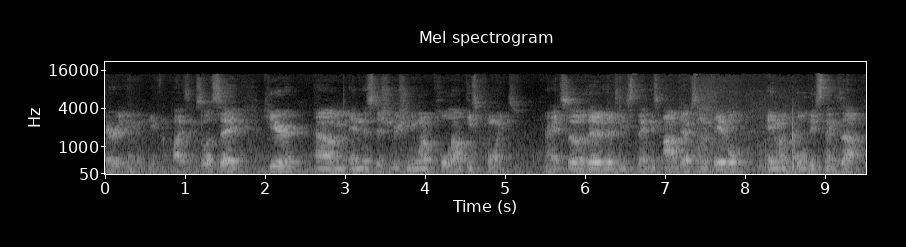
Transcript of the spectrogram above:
areas you can, you can apply things. So let's say here um, in this distribution you want to pull out these coins, right? So there, there's these things, objects on the table and you want to pull these things up.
